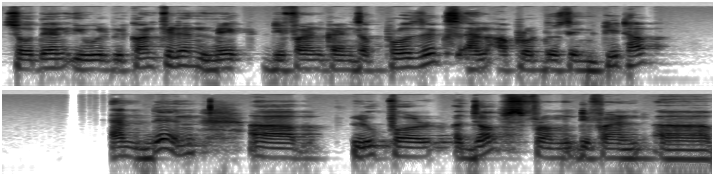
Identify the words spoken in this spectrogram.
So then you will be confident make different kinds of projects and upload those in github. And then uh, look for uh, jobs from different uh,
